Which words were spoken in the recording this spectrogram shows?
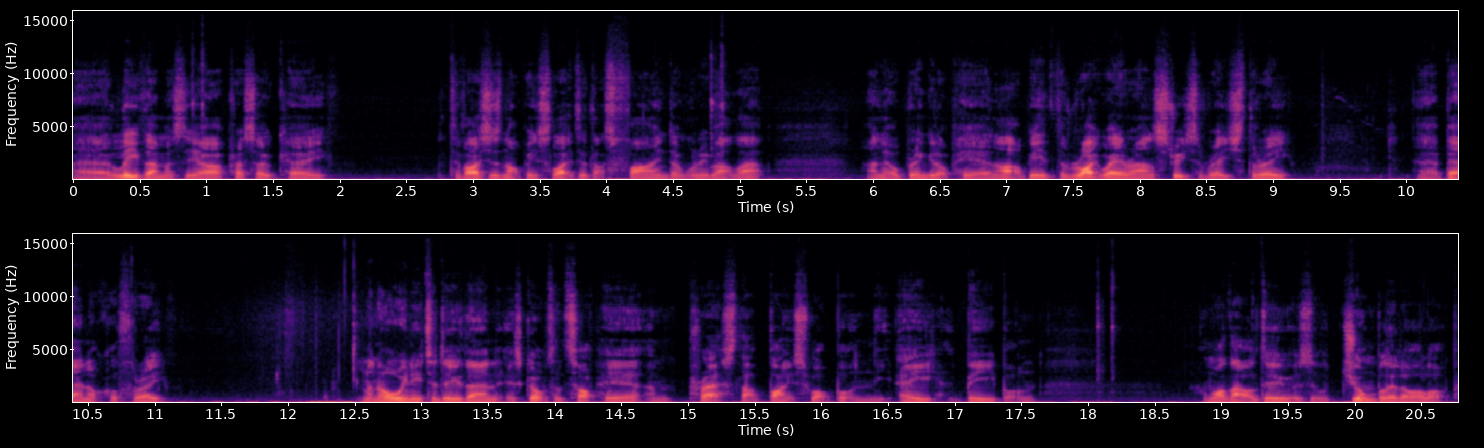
uh, leave them as they are press OK device has not been selected that's fine don't worry about that and it'll bring it up here. And that'll be the right way around Streets of Rage 3 uh, Bare Knuckle 3 and all we need to do then is go up to the top here and press that byte swap button the A B button. And what that'll do is it'll jumble it all up.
